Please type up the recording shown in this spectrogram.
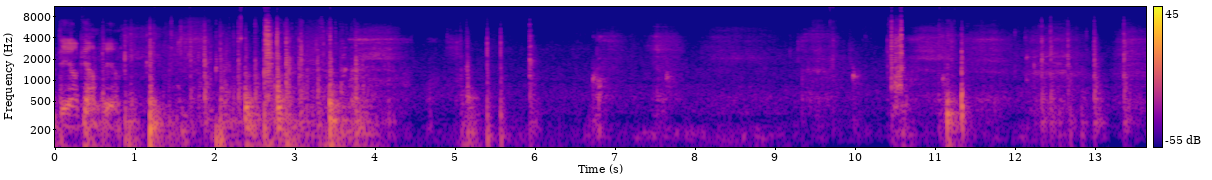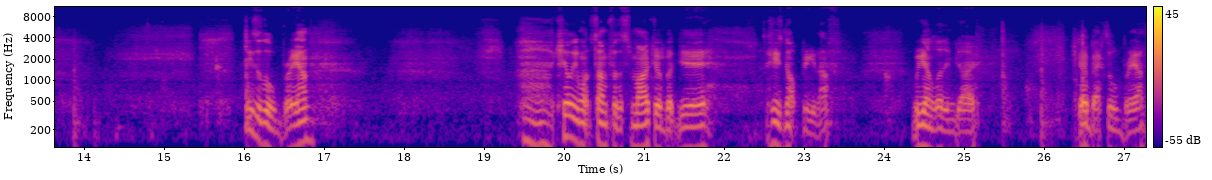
Calm down, calm down. He's a little brown. Kelly wants some for the smoker, but yeah, he's not big enough. We're going to let him go. Go back, little brown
